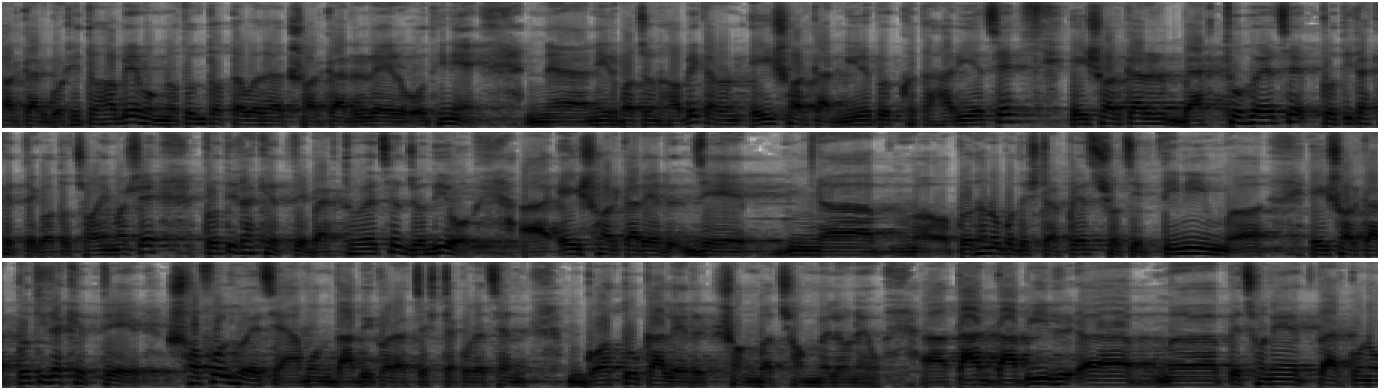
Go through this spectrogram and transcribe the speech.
সরকার গঠিত হবে এবং নতুন তত্ত্বাবধায়ক সরকারের অধীনে নির্বাচন হবে, কারণ এই সরকার নিরপেক্ষতা হারিয়েছে। এই সরকার ব্যর্থ হয়েছে প্রতিটা ক্ষেত্রে গত ছয় মাসে। প্রতিটা ক্ষেত্রে ব্যর্থ হয়েছে, যদিও এই সরকারের যে প্রধান উপদেষ্টার প্রেস সচিব, তিনি এই সরকার প্রতিটা ক্ষেত্রে সফল হয়েছে এমন দাবি করার চেষ্টা করেছেন গতকালের সংবাদ সম্মেলনেও। তার দাবির পেছনে তার কোনো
